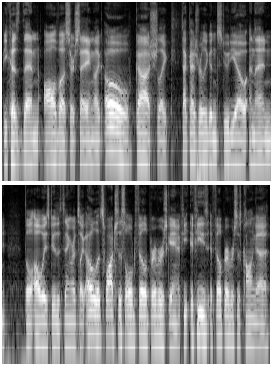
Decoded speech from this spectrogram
Because then all of us are saying like oh gosh like that guy's really good in studio. And then they'll always do the thing where it's like oh let's watch this old Philip Rivers game. If he if he's if Philip Rivers is calling a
